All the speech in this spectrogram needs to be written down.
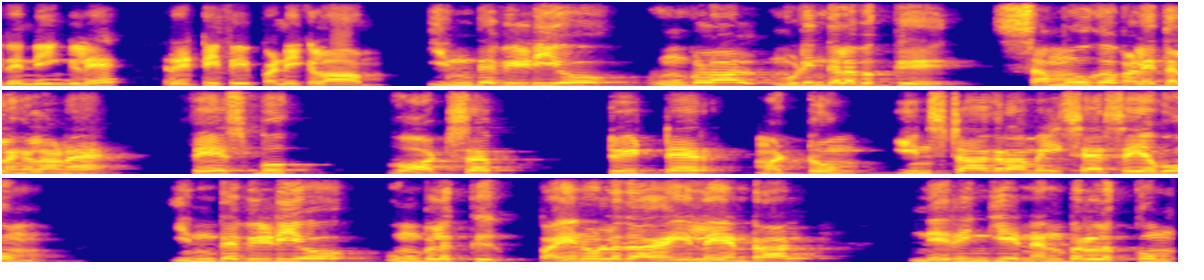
இதை நீங்களே ரெட்டிஃபை பண்ணிக்கலாம். இந்த வீடியோ உங்களால் முடிந்தளவுக்கு சமூக வலைதளங்களான ஃபேஸ்புக் வாட்ஸ்அப் ட்விட்டர் மற்றும் இன்ஸ்டாகிராமில் ஷேர் செய்யவும். இந்த வீடியோ உங்களுக்கு பயனுள்ளதாக இல்லை என்றால் நெருங்கிய நண்பர்களுக்கும்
